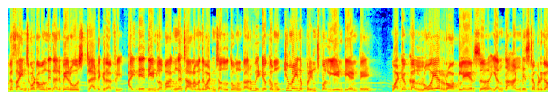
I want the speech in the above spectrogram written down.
ఒక సైన్స్ కూడా ఉంది. దాని పేరు స్ట్రాటిగ్రఫీ అయితే దీంట్లో భాగంగా చాలామంది వాటిని చదువుతూ ఉంటారు. వీటి యొక్క ముఖ్యమైన ప్రిన్సిపల్ ఏంటి అంటే వాటి యొక్క లోయర్ రాక్ లేయర్స్ ఎంత అన్డిస్టర్బ్డ్గా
